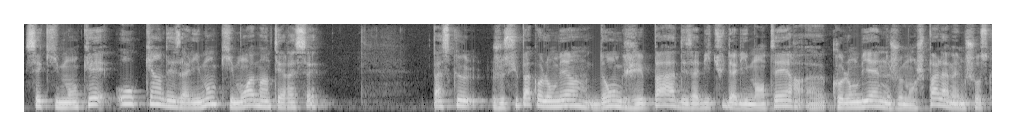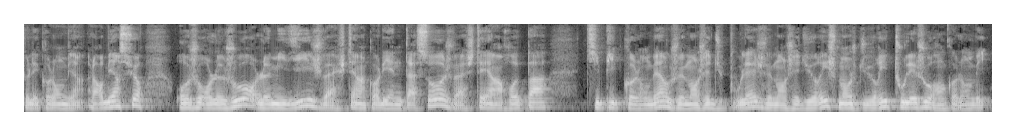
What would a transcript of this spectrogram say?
c'est qu'il manquait aucun des aliments qui moi m'intéressaient parce que je suis pas colombien, donc j'ai pas des habitudes alimentaires euh, colombiennes. Je mange pas la même chose que les Colombiens. Alors bien sûr, au jour le jour, le midi, je vais acheter un colientazo, je vais acheter un repas typique colombien où je vais manger du poulet, je vais manger du riz. Je mange du riz tous les jours en Colombie.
